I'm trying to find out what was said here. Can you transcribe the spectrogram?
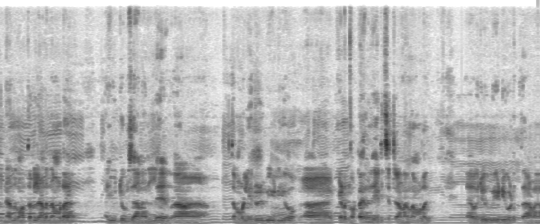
പിന്നെ അത് മാത്രമല്ലാണ്ട് നമ്മുടെ യൂട്യൂബ് ചാനലിൽ തമ്മിലൊരു വീഡിയോ കിടന്നോട്ടെ എന്ന് വിചാരിച്ചിട്ടാണ് നമ്മൾ ഒരു വീഡിയോ എടുത്തതാണ്.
